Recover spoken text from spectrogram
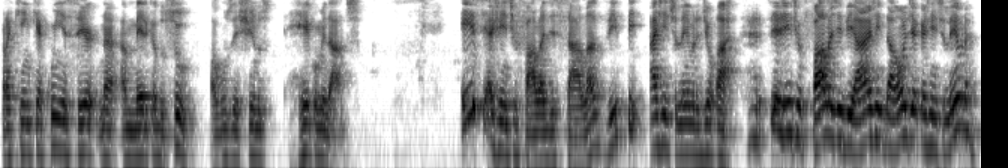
para quem quer conhecer na América do Sul, alguns destinos recomendados. E se a gente fala de sala VIP, a gente lembra de ah, se a gente fala de viagem, da onde é que a gente lembra?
